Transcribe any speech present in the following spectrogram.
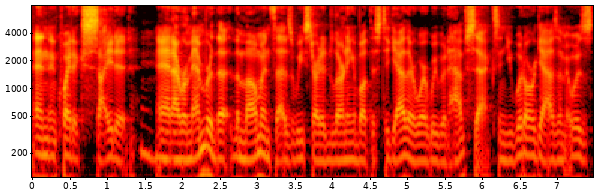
and, and quite excited. Mm-hmm. And I remember the, the moments as we started learning about this together where we would have sex and you would orgasm. It was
